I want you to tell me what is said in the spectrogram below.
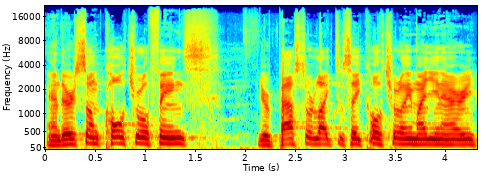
And there's some cultural things. Your pastor like to say cultural imaginary.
